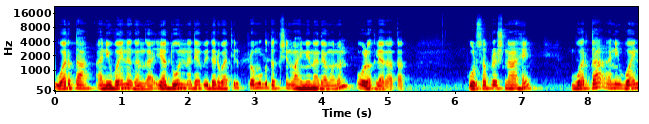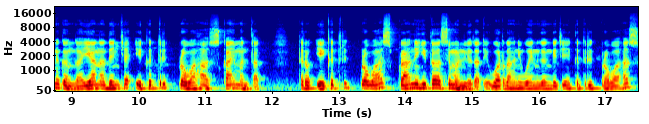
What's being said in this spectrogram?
वर्धा आणि वैनगंगा या दोन नद्या विदर्भातील प्रमुख दक्षिण वाहिनी नद्या म्हणून ओळखल्या जातात. पुढचा प्रश्न आहे वर्धा आणि वैनगंगा या नद्यांच्या एकत्रित प्रवाहास काय म्हणतात? तर एकत्रित प्रवाहास प्राणहित असे म्हणले जाते. वर्धा आणि वैनगंगेचे एकत्रित प्रवाहास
